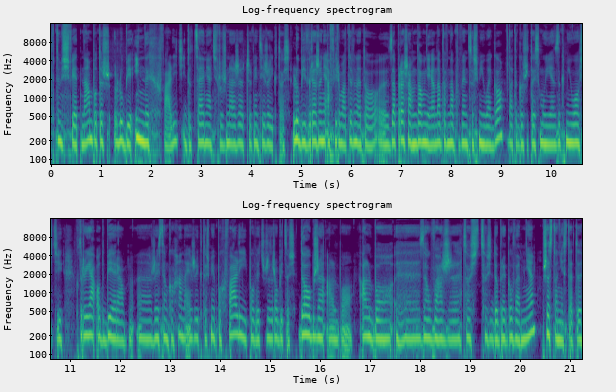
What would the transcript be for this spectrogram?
w tym świetna, bo też lubię innych chwalić i doceniać różne rzeczy, więc jeżeli ktoś lubi wyrażenia afirmatywne, to e, zapraszam do mnie, ja na pewno powiem coś miłego, dlatego że to jest mój język miłości, który ja odbieram, e, że jestem kochana. Jeżeli ktoś mnie pochwali i powie, że zrobi coś dobrze albo, albo yy, zauważy coś, coś dobrego we mnie, przez to niestety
